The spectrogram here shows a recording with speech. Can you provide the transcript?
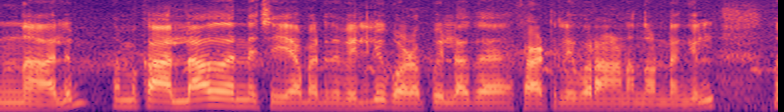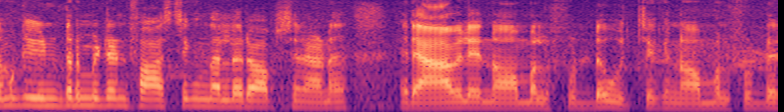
എന്നാലും നമുക്ക് അല്ലാതെ തന്നെ ചെയ്യാൻ പറ്റുന്ന വലിയ കുഴപ്പമില്ലാത്ത ഫാറ്റ് ലിവർ ആണെന്നുണ്ടെങ്കിൽ നമുക്ക് ഇന്റർമീഡിയറ്റ് ഫാസ്റ്റിംഗ് നല്ലൊരു ഓപ്ഷനാണ് രാവിലെ നോർമൽ ഫുഡ് ഉച്ചയ്ക്ക് നോർമൽ ഫുഡ്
